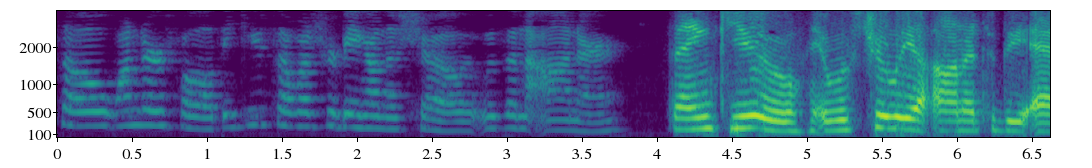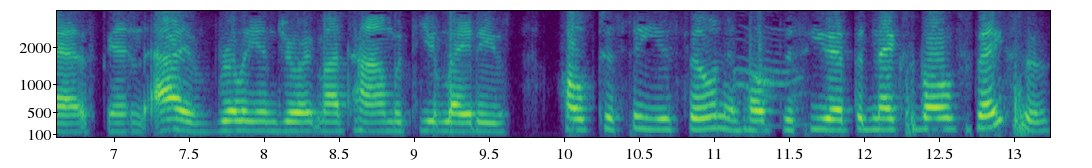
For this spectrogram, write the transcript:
so wonderful. Thank you so much for being on the show. It was an honor. Thank you. It was truly an honor to be asked, and I really enjoyed my time with you ladies. Hope to see you soon and Aww. hope to see you at the next Bold Spaces.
